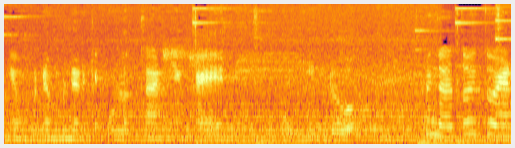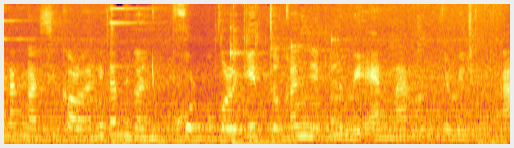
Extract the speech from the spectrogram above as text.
yang bener-bener kayak ulekan yang kayak di Indo. Tapi nggak tahu itu enak nggak sih? Kalau ini kan tinggal dipukul-pukul gitu kan, jadi lebih enak, lebih cepat.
